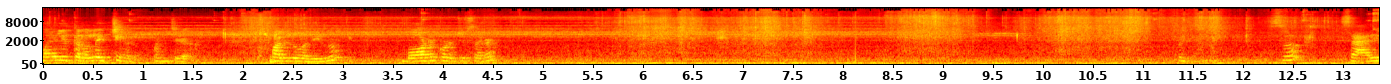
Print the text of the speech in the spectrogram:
వైలెట్ కలర్లో ఇచ్చారు. మంచిగా పళ్ళు అది బార్డర్ కూడా చూసారా? సో శారీ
